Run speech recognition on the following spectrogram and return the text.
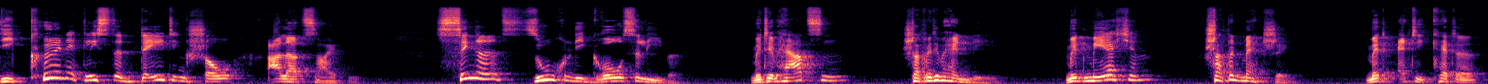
die königlichste Dating-Show aller Zeiten. Singles suchen die große Liebe. Mit dem Herzen statt mit dem Handy. Mit Märchen statt mit Matching. Mit Etikette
